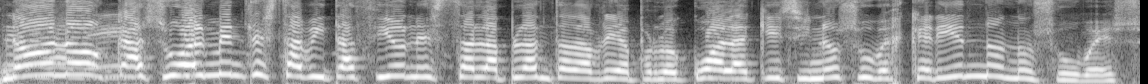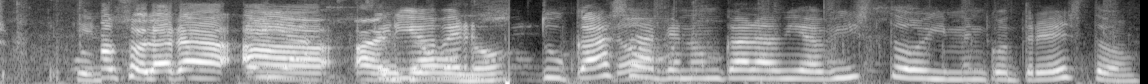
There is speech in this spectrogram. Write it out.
No, no, casualmente esta habitación está en la planta de arriba, por lo cual aquí si no subes queriendo, no subes. Consolar a, a, Quería, a quería ver ¿no? tu casa, que nunca la había visto y me encontré esto.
